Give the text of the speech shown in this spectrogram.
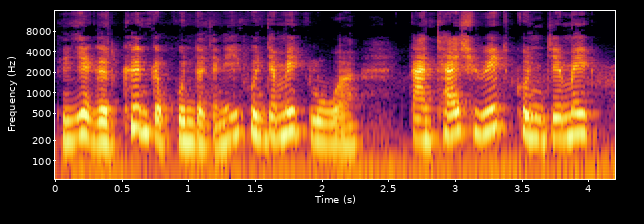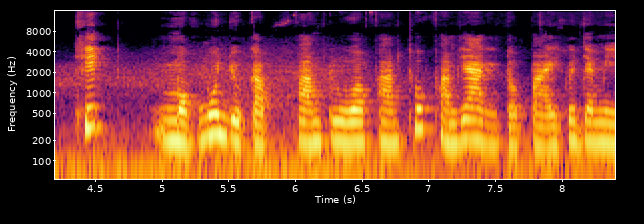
ที่จะเกิดขึ้นกับคุณต่อจากนี้คุณจะไม่กลัว การใช้ชีวิตคุณจะไม่คิดหมกมุ่นอยู่กับความกลัวความทุกข์ความยากอีกต่อไป คุณจะมี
